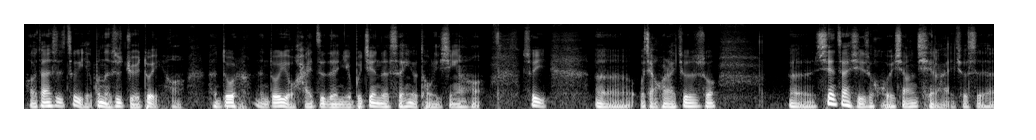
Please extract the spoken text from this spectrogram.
啊，但是这个也不能是绝对哈。很多很多有孩子的人也不见得是很有同理心啊哈。所以呃，我讲回来就是说，呃，现在其实回想起来，就是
